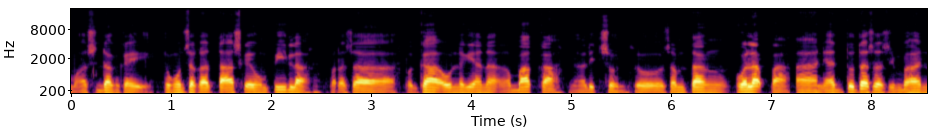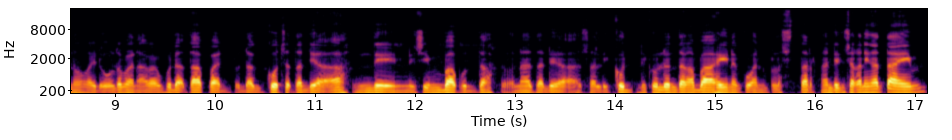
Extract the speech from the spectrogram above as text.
maasdang kay tungod sa kataas kayong pila para sa pagkaon lagi ana nga baka nga litson. So samtang wala pa ah niadto ta sa simbahan no? Kay dool naman aram pud tapad. So dagkot sa tadya ah and then simba pud ta. So na tadya ah, sa likod. Likod lang ta nga bahay nagkuan plaster. And then sa kaninga time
